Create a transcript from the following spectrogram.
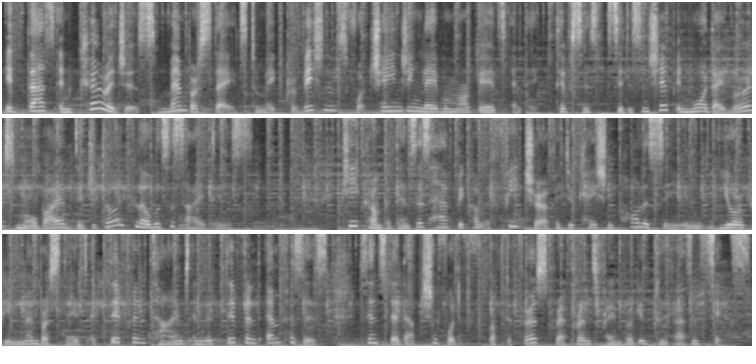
It thus encourages member states to make provisions for changing labor markets and active citizenship in more diverse, mobile, digital, and global societies. Key competences have become a feature of education policy in European member states at different times and with different emphasis since the adoption the of the first reference framework in 2006.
